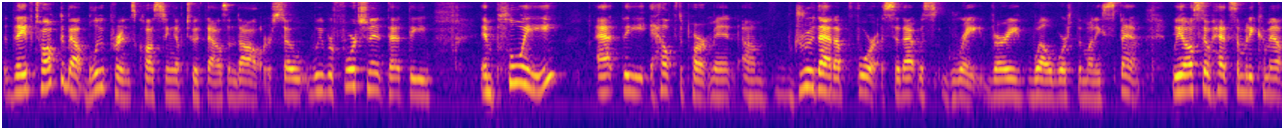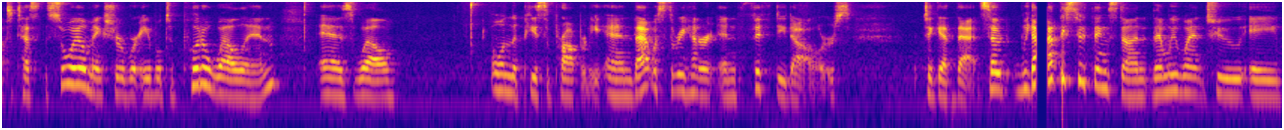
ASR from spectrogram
They've talked about blueprints costing up to $1,000. So we were fortunate that the employee at the health department um, drew that up for us. So that was great, very well worth the money spent. We also had somebody come out to test the soil, make sure we're able to put a well in as well on the piece of property. And that was $350 to get that. So we got these two things done. Then we went to a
